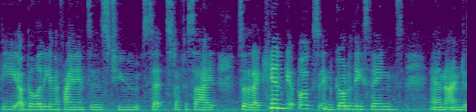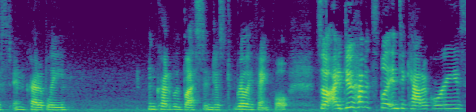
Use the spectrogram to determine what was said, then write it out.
the ability and the finances to set stuff aside so that I can get books and go to these things and I'm just incredibly incredibly blessed and just really thankful. So I do have it split into categories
